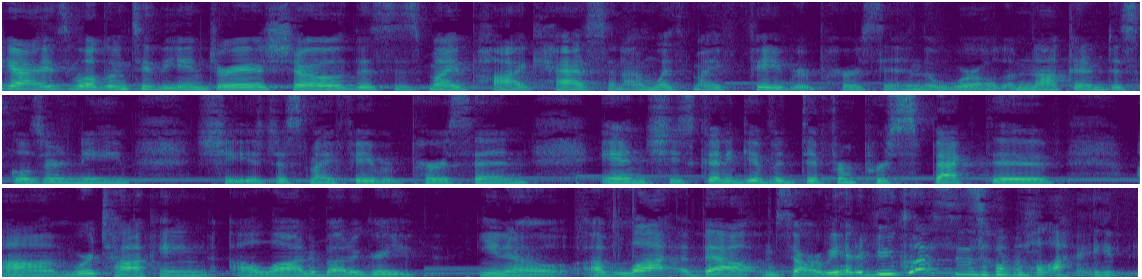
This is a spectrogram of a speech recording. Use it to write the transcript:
guys, welcome to the Andrea Show. This is my podcast, and I'm with my favorite person in the world. I'm not going to disclose her name. She is just my favorite person, and she's going to give a different perspective. Um, we're talking a lot about a great, you know, a lot about. I'm sorry, we had a few glasses of wine,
